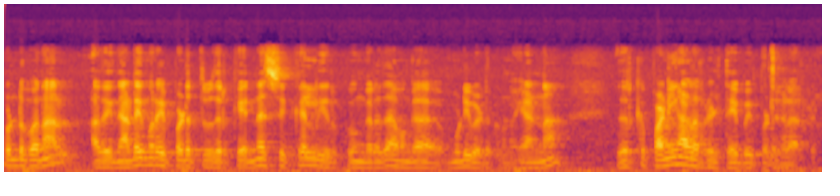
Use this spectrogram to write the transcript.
கொண்டு போனால் அதை நடைமுறைப்படுத்துவதற்கு என்ன சிக்கல் இருக்குங்கிறத அவங்க முடிவெடுக்கணும். ஏன்னா இதற்கு பணியாளர்கள் தேவைப்படுகிறார்கள்.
